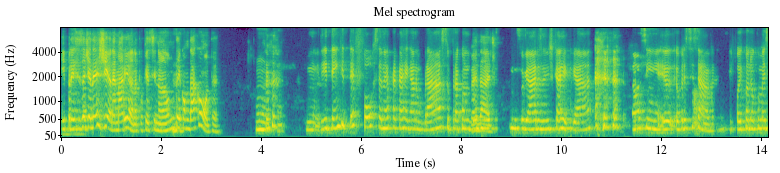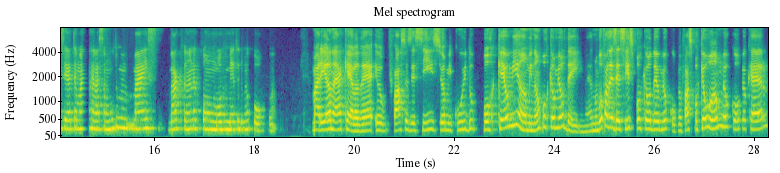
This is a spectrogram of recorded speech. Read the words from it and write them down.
E precisa de energia, né, Mariana? Porque senão não tem como dar conta. Muita. E tem que ter força, né, para carregar no braço, para quando Verdade. nos lugares a gente carregar. Então, assim, eu, eu precisava. E foi quando eu comecei a ter uma relação muito mais bacana com o movimento do meu corpo. Mariana é aquela, né? Eu faço exercício, eu me cuido porque eu me amo e não porque eu me odeio, né? Eu não vou fazer exercício porque eu odeio o meu corpo. Eu faço porque eu amo meu corpo, eu quero,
